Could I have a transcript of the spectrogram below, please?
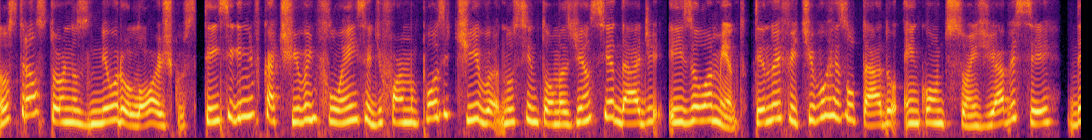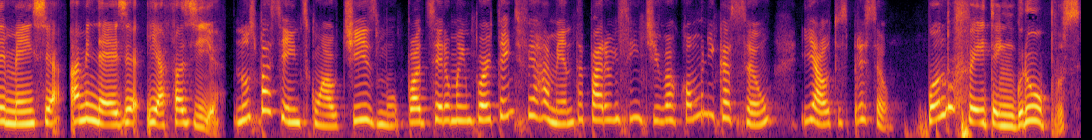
Nos transtornos neurológicos, tem significativa influência de forma positiva nos sintomas de ansiedade e isolamento, tendo efetivo resultado em condições de AVC, demência, amnésia e afasia. Nos pacientes com autismo, pode ser uma importante ferramenta para o incentivo à comunicação e autoexpressão. Quando feita em grupos,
